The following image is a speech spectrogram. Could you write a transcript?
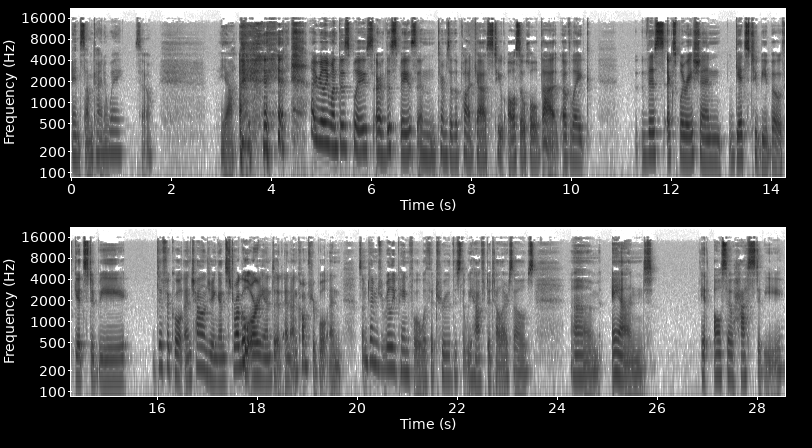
in some kind of way. So, yeah, I really want this place or this space in terms of the podcast to also hold that of like this exploration gets to be both, gets to be difficult and challenging and struggle oriented and uncomfortable and sometimes really painful with the truths that we have to tell ourselves. Um, and it also has to be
